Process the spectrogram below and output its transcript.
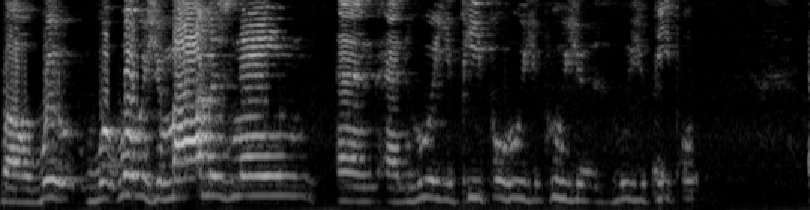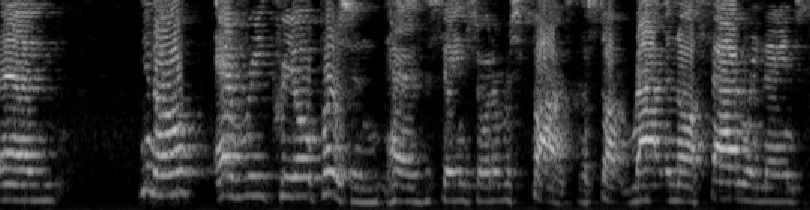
well, wh- wh- what was your mama's name, and and who are your people? Who's your who's your who's your people? And you know, every Creole person has the same sort of response. They'll start rattling off family names,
